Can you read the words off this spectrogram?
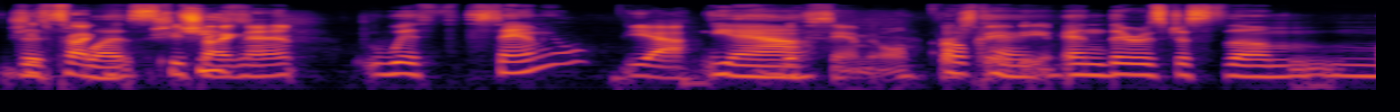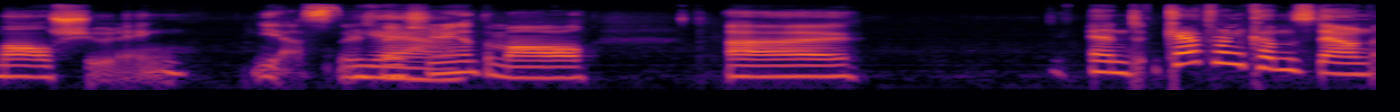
this preg- was. she's pregnant. With Samuel. Yeah. Yeah. With Samuel, first okay. baby. And there was just the mall shooting. Yes, there's been Yeah. shooting at the mall. Uh, And Catherine comes down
